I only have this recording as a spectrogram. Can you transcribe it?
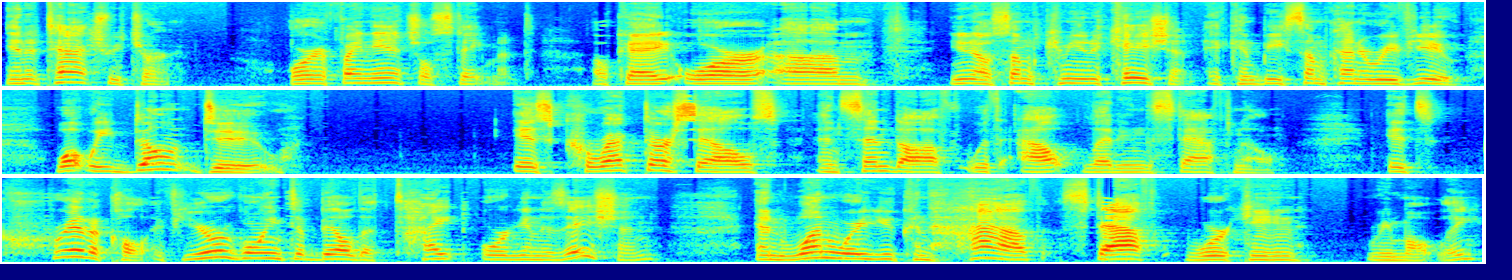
in a tax return, or a financial statement, okay, or um, you know some communication. It can be some kind of review. What we don't do is correct ourselves and send off without letting the staff know. It's critical if you're going to build a tight organization and one where you can have staff working remotely.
